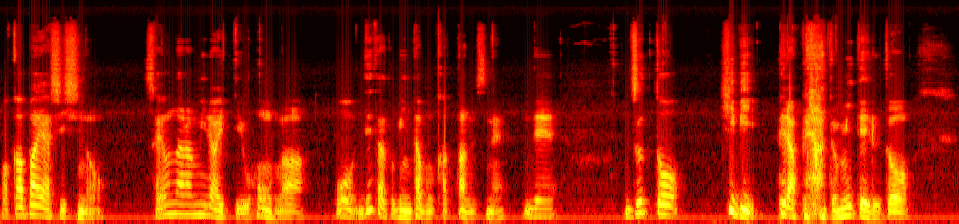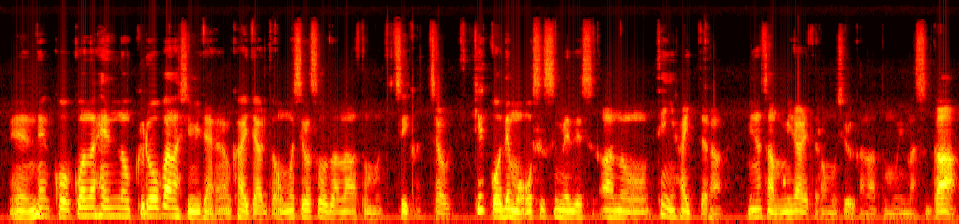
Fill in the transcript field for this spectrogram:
若林氏のさよなら未来っていう本が、を出た時に多分買ったんですね。で、ずっと日々ペラペラと見ていると、えーね、ここの辺の苦労話みたいなの書いてあると面白そうだなと思ってつい買っちゃう。結構でもおすすめです。あの、手に入ったら皆さんも見られたら面白いかなと思いますが、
